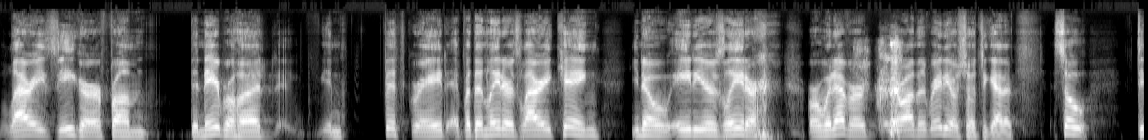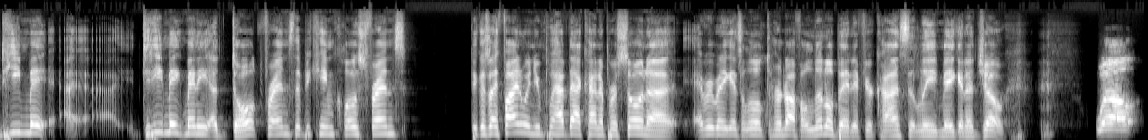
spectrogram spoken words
Larry Zeiger from the neighborhood in fifth grade, but then later it's Larry King, you know, 80 years later or whatever. They're on the radio show together. So did he make? uh, Did he make many adult friends that became close friends? Because I find when you have that kind of persona, everybody gets a little turned off a little bit if you're constantly making a joke. well,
